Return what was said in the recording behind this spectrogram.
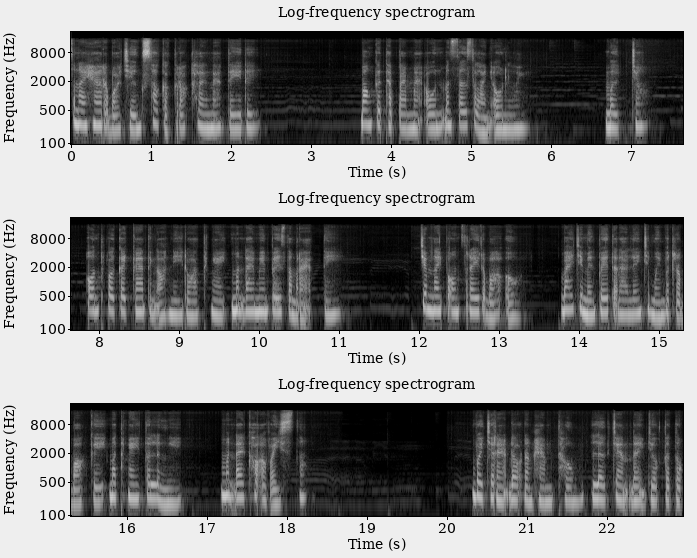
ស្នេហារបស់យើងសោកកក្រោះខ្លាំងណាស់ទេឬ បងគិតថាប៉ាម៉ាក់អូនមិនសូវស្រឡាញ់អូនឡើយមើលចុះអូនធ្វើកិច្ចការទាំងអស់នេះរាល់ថ្ងៃមិនដែលមានពេលសម្រាកទេចំណែកប្អូនស្រីរបស់អូនបែរជាមានពេលទៅដើរលេងជាមួយមិត្តរបស់គេមួយថ្ងៃទៅល្ងាចមិនដែលខកអ្វីសោះវិជ្ជរាដកដង្ហើមធំលើកចានដែកយកទៅទុក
